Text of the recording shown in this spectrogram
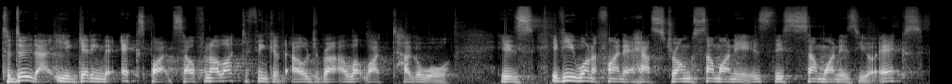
To do that, you're getting the x by itself, and I like to think of algebra a lot like tug of war. Is if you want to find out how strong someone is, this someone is your x.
